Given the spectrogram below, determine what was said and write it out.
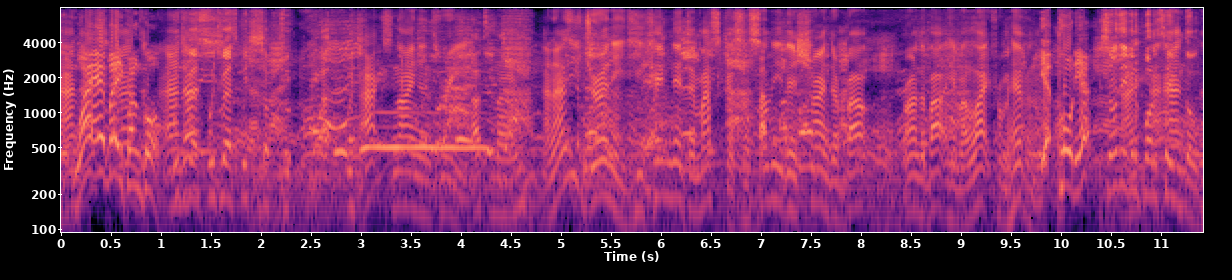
And- wherever you can go. and Which verse, which verse, which, sub, uh, which Acts 9 and 3. Acts 9. And as he journeyed, he came near Damascus, and suddenly there shined about round about him a light from heaven. Yeah, Paul, yeah? So not even Paul saying and, though.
